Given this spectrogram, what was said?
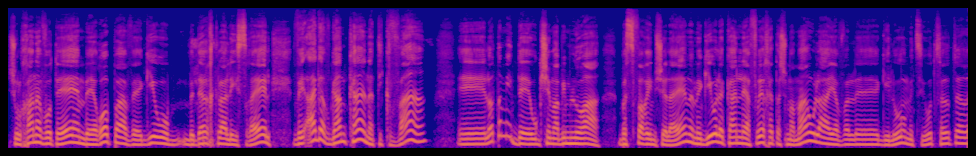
שולחן אבותיהם באירופה והגיעו בדרך כלל לישראל. ואגב, גם כאן התקווה... אה, לא תמיד אה, הוגשמה במלואה בספרים שלהם. הם הגיעו לכאן להפריח את השממה אולי, אבל אה, גילו מציאות קצת יותר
